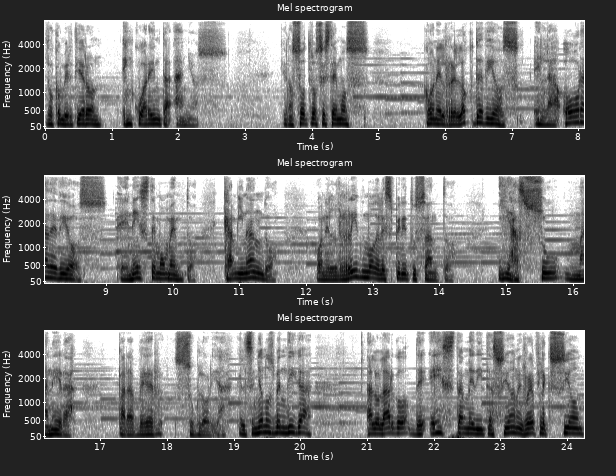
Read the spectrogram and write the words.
lo convirtieron en 40 años. Que nosotros estemos con el reloj de Dios, en la hora de Dios, en este momento, caminando con el ritmo del Espíritu Santo y a su manera para ver su gloria. el Señor nos bendiga a lo largo de esta meditación y reflexión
